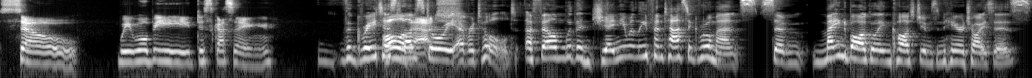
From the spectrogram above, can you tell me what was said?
so we will be discussing the greatest love that. story ever told. A film with a genuinely fantastic romance, some mind-boggling costumes and hair choices,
